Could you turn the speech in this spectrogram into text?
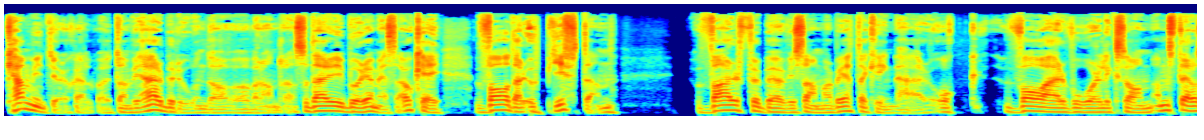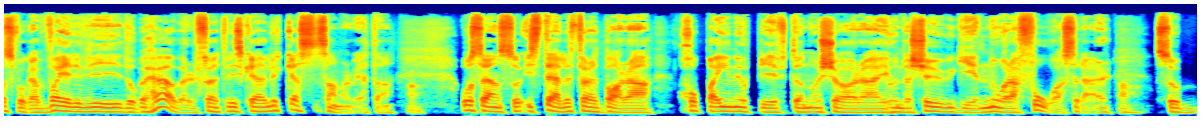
kan vi inte göra själva utan vi är beroende av, av varandra. Så där är det börja med, okej, okay, vad är uppgiften? Varför behöver vi samarbeta kring det här? Och vad är vår, liksom, ställa oss frågan, vad är det vi då behöver för att vi ska lyckas samarbeta? Ja. Och sen så istället för att bara hoppa in i uppgiften och köra i 120, några få sådär, ja. så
